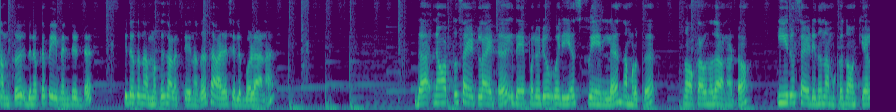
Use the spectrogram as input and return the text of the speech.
നമുക്ക് ഇതിനൊക്കെ പേയ്മെന്റ് ഉണ്ട്. ഇതൊക്കെ നമുക്ക് കളക്ട് ചെയ്യുന്നത് താഴെ ചെല്ലുമ്പോഴാണ്. ദ നോർത്ത് സൈഡിലായിട്ട് ഇതേപോലെ ഒരു വലിയ സ്ക്രീനിൽ നമ്മൾക്ക് നോക്കാവുന്നതാണ് കേട്ടോ ഈ ഒരു സൈഡിൽ നിന്ന് നമുക്ക് നോക്കിയാൽ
